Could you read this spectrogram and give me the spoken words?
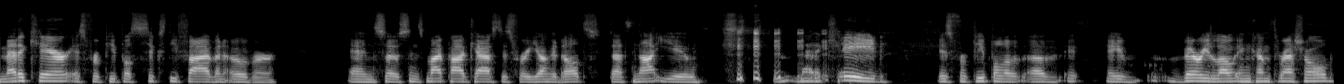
Medicare is for people 65 and over. And so since my podcast is for young adults, that's not you. Medicaid is for people of, of a very low income threshold.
